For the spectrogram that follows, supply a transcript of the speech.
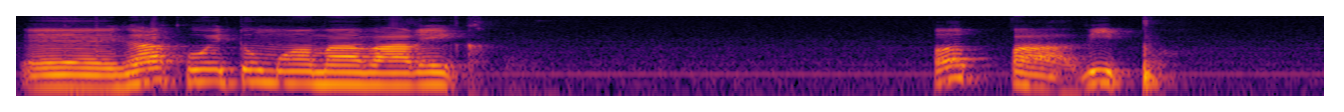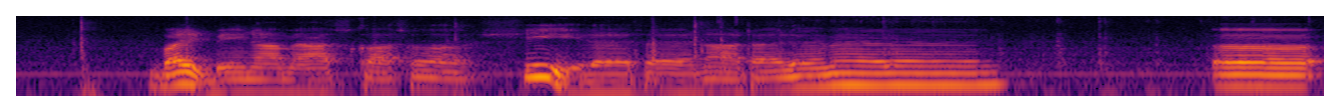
Exact, uite mă Mavaric. Opa, vip. Valmiina myös kasvaa siileeseen aselimelle. Öö,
